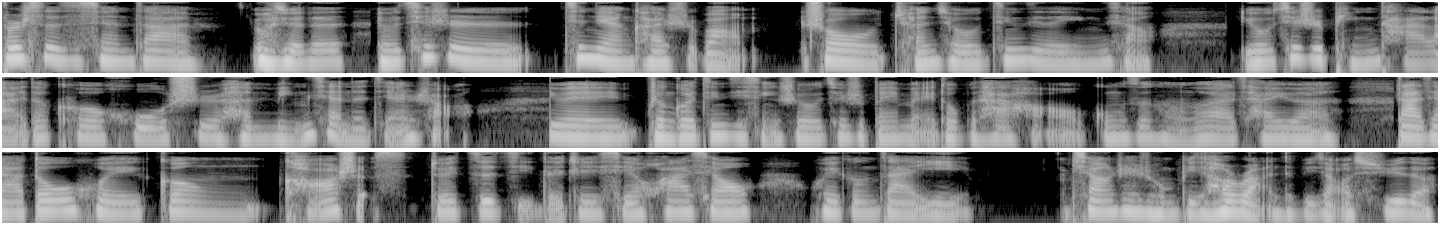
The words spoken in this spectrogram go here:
versus 现在，我觉得尤其是今年开始吧，受全球经济的影响。尤其是平台来的客户是很明显的减少，因为整个经济形势，尤其是北美都不太好，公司可能都在裁员，大家都会更 cautious，对自己的这些花销会更在意。像这种比较软的、比较虚的，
